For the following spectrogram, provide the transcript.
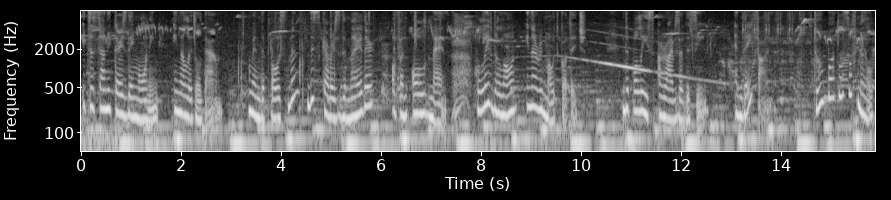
it's a sunny Thursday morning in a little town when the postman discovers the murder of an old man who lived alone in a remote cottage. The police arrives at the scene and they find two bottles of milk,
